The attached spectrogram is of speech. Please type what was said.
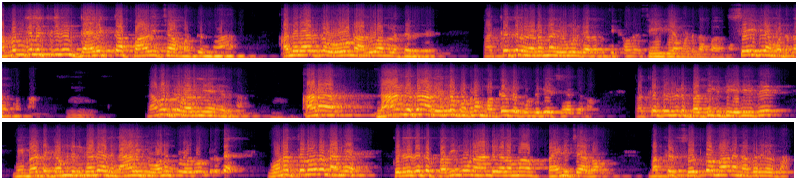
அவங்களுக்குன்னு டைரக்டா பாதிச்சா மட்டும்தான் அந்த நேரத்துல ஒவ்வொன்று அழுவாங்களே தவிர பக்கத்துல நடந்தா இவங்களுக்கு அதை பத்தி கவலை செய்தியா மட்டும் தான் பார்ப்போம் செய்தியா மட்டும்தான் பார்ப்பாங்க. நமக்கு வரலையேங்கிறது தான். ஆனா நாங்க தான் அதை என்ன பண்றோம்? மக்கள்கிட்ட கொண்டு போய் சேர்க்கிறோம் பக்கத்து வீடு பத்திக்கிட்டு எரியுது நீ பாட்டு கம்முன்னு இருக்காது அது நாளைக்கு உனக்கு வரும்ன்றத உணர்த்தணும்னு நாங்க கிட்டத்தட்ட பதிமூணு ஆண்டு காலமா பயணிச்சாலும் மக்கள் சொற்பமான நபர்கள் தான்.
